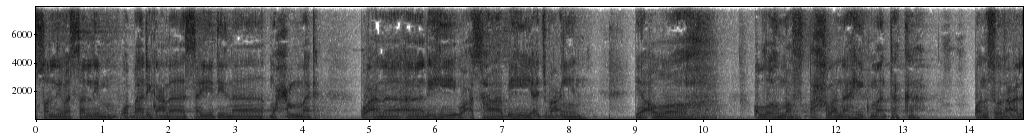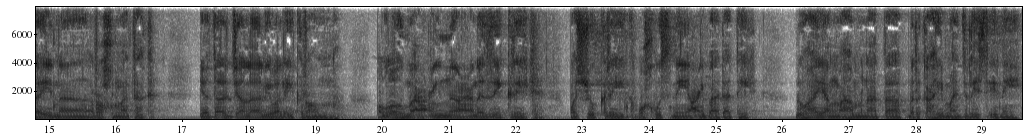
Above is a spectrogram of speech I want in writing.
salli wa sallim wa barik ala sayyidina Muhammad wa ala alihi wa ashabihi ajma'in Ya Allah Allahumma ftah lana hikmataka wansur alaina rahmataka Ya dhal jalali wal ikram Allahumma a'inna ala zikrik wa syukrik wa husni ibadatik Duha yang maha menatap berkahi majlis ini.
